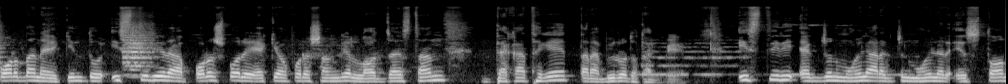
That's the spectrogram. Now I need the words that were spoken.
পর্দা নেই, কিন্তু স্ত্রীরা পরস্পরে একে অপরের সঙ্গে লজ্জাস্থান দেখা থেকে তারা বিরত থাকবে। স্ত্রী একজন মহিলা আর একজন মহিলার স্তন,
